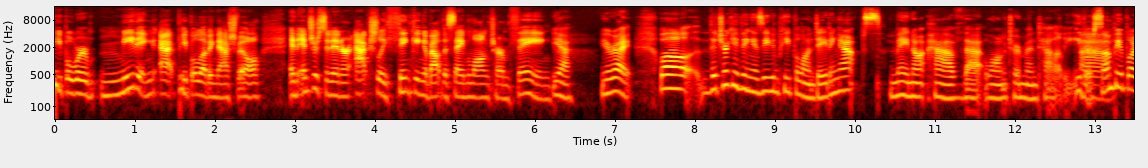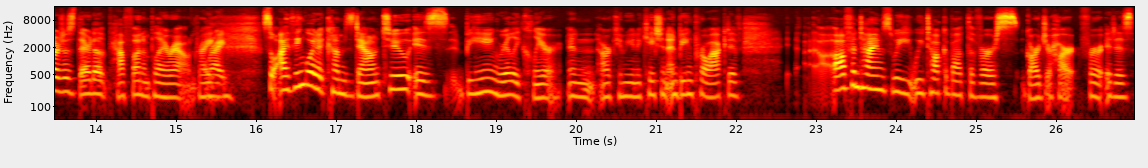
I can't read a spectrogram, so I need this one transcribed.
people we're meeting at People Loving Nashville and interested in are actually thinking about the same long term thing? Yeah, you're right. Well, the tricky thing is, even people on dating apps may not have that long term mentality either. Ah. Some people are just there to have fun and play around, right? Right. So I think what it comes down to is being really clear in our communication and being proactive. Oftentimes we we talk about the verse guard your heart for it is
